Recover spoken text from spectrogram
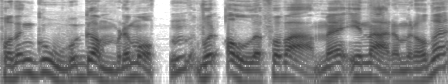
på den gode, gamle måten, hvor alle får være med i nærområdet.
